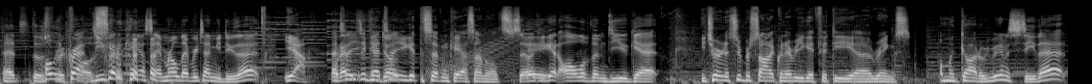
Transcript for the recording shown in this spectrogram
That's those Holy crap! close. Do you get a Chaos Emerald every time you do that? yeah, that's, how you, if you that's how you get the seven Chaos Emeralds. So if you get all of them, do you get? You turn into Supersonic whenever you get 50 uh, rings. Oh my God, are we gonna see that?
